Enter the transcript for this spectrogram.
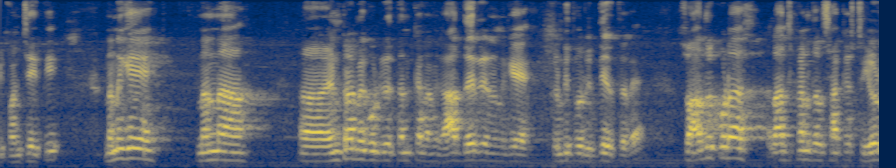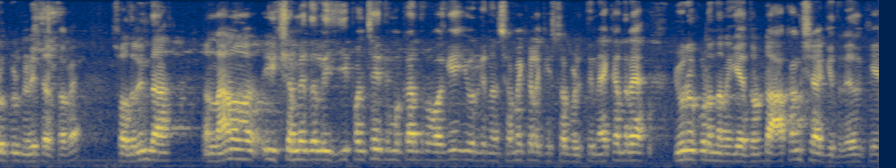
ಈ ಪಂಚಾಯಿತಿ. ನನಗೆ ನನ್ನ ಎಂಟ್ರಾಮೆ ಕೊಟ್ಟಿರೋ ತನಕ ನನಗೆ ಆ ಧೈರ್ಯ ನನಗೆ ಖಂಡಿತವಾಗಿ ಇದ್ದೇ ಇರ್ತದೆ. ಸೊ ಆದರೂ ಕೂಡ ರಾಜಕಾರಣದಲ್ಲಿ ಸಾಕಷ್ಟು ಏಳು ಬೀಳು ನಡೀತಾ ಇರ್ತವೆ. ಸೊ ಅದರಿಂದ ನಾನು ಈ ಕ್ಷಮೆಯಲ್ಲಿ ಈ ಪಂಚಾಯಿತಿ ಮುಖಾಂತರವಾಗಿ ಇವರಿಗೆ ನಾನು ಕ್ಷಮೆ ಕೇಳಕ್ಕೆ ಇಷ್ಟಪಡ್ತೀನಿ. ಯಾಕಂದರೆ ಇವರು ಕೂಡ ನನಗೆ ದೊಡ್ಡ ಆಕಾಂಕ್ಷೆ ಆಗಿದ್ರು. ಇದಕ್ಕೆ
